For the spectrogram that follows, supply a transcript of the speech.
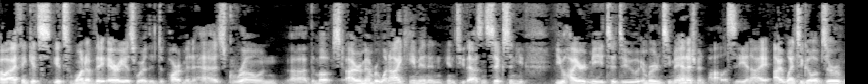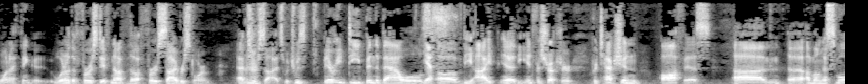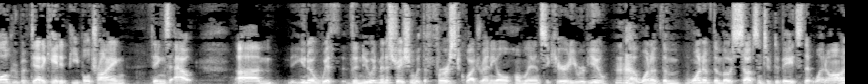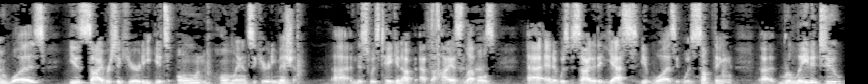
Oh, I think it's it's one of the areas where the department has grown uh, the most. I remember when I came in, in in 2006, and you you hired me to do emergency management policy, and I I went to go observe one. I think one of the first, if not the first, cyberstorm exercise, mm-hmm. which was buried deep in the bowels yes. of the I, uh, the infrastructure protection office um, uh, among a small group of dedicated people trying things out. Um, you know, with the new administration, with the first quadrennial Homeland Security review, mm-hmm. uh, one of the one of the most substantive debates that went on was is cybersecurity its own Homeland Security mission? Uh, and this was taken up at the highest levels, uh, and it was decided that yes, it was. It was something uh, related to,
